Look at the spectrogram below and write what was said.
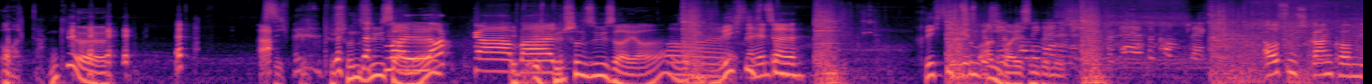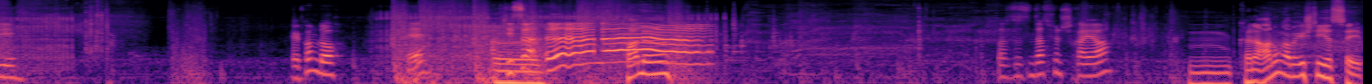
oh, danke. Also ich bin, bin schon süßer, mal ne? locker, Ich, ich Mann. bin schon süßer, ja. Also Oh, richtig dahinter- zum, richtig Hier zum Incoming bin ich. Aus dem Schrank kommen die. Ja, komm doch. Hä? Ach, Äh, dieser. Äh, Falle. Was ist denn das für ein Schreier? Hm, keine Ahnung, aber ich stehe hier safe.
